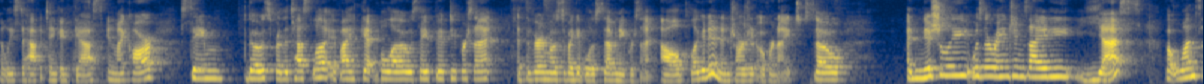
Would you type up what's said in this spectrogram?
at least a half a tank of gas in my car. Same goes for the Tesla. If I get below, say 50%, at the very most, if I get below 70%, I'll plug it in and charge it overnight. So initially, was there range anxiety? Yes. But once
